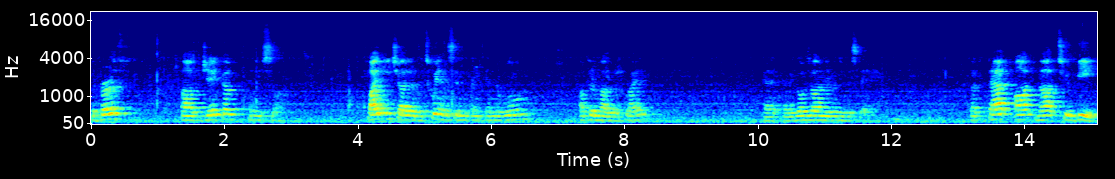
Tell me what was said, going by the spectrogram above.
the birth of Jacob and Esau. Fighting each other, the twins in, in, in the womb of their mothers, right? And it, and it goes on even to this day. But that ought not to be.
